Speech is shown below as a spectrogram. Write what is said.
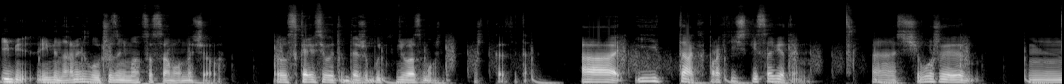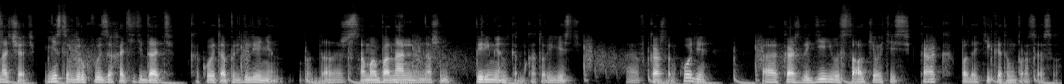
именами лучше заниматься с самого начала. Э, скорее всего, это даже будет невозможно, можно сказать и так. А, итак, практические советы. А, с чего же начать. Если вдруг вы захотите дать какое-то определение, даже самое банальное нашим переменкам, которые есть э, в каждом коде, э, каждый день вы сталкиваетесь, как подойти к этому процессу.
